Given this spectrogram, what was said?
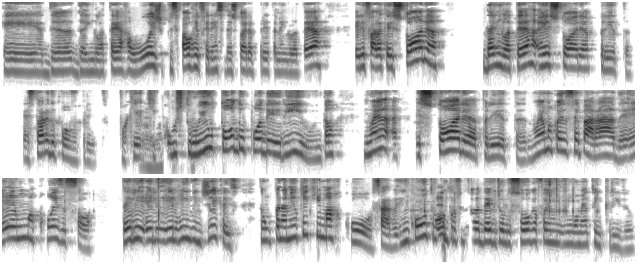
é, da, da Inglaterra hoje, principal referência da história preta na Inglaterra, ele fala que a história da Inglaterra é a história preta, é a história do povo preto, porque que construiu todo o poderio. Então, não é história preta, não é uma coisa separada, é uma coisa só. Então, ele, ele, ele reivindica isso. Então, para mim, o que que marcou, sabe? Encontro Posso... com o professor David Olussoga foi um, um momento incrível.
